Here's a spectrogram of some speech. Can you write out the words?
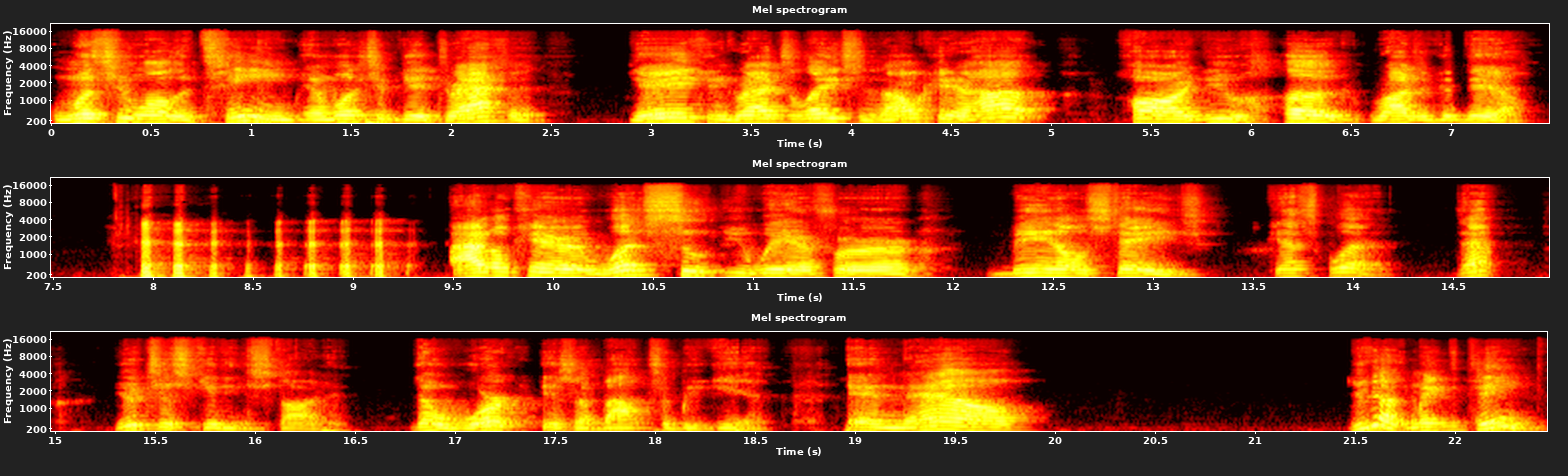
once you on the team and once you get drafted, yay, congratulations! I don't care how hard you hug Roger Goodell. I don't care what suit you wear for being on stage. Guess what? That you're just getting started. The work is about to begin. And now you got to make the team.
